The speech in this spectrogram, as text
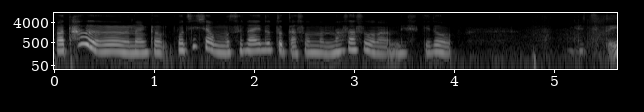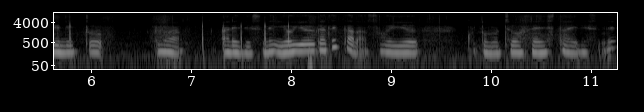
まあ多分なんかポジションもスライドとかそんななさそうなんですけどちょっとユニットまああれですね。余裕が出たらそういうことも挑戦したいですね。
